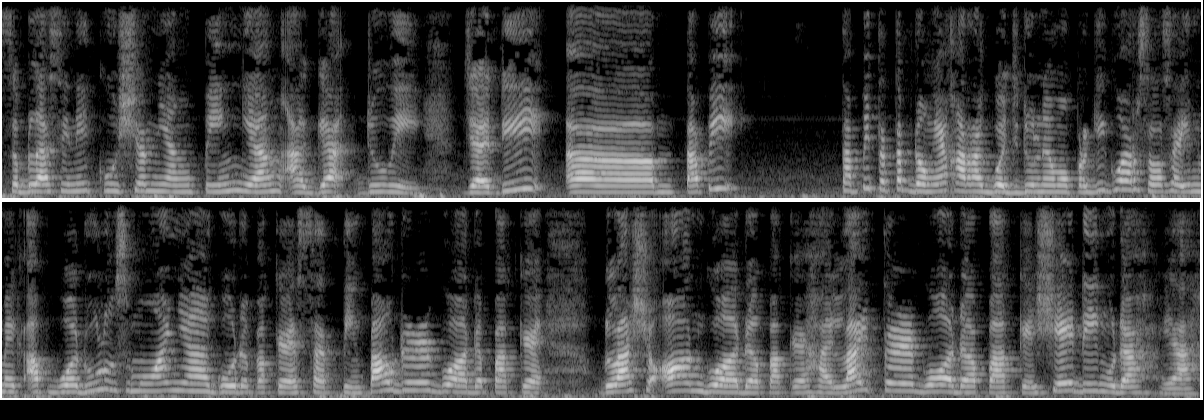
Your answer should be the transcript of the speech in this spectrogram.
Sebelah sini cushion yang pink yang agak dewy. Jadi um, tapi tapi tetap dong ya karena gue judulnya mau pergi gue harus selesaiin make up gue dulu semuanya. Gue udah pakai setting powder gue ada pakai blush on gue ada pakai highlighter gue ada pakai shading udah ya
